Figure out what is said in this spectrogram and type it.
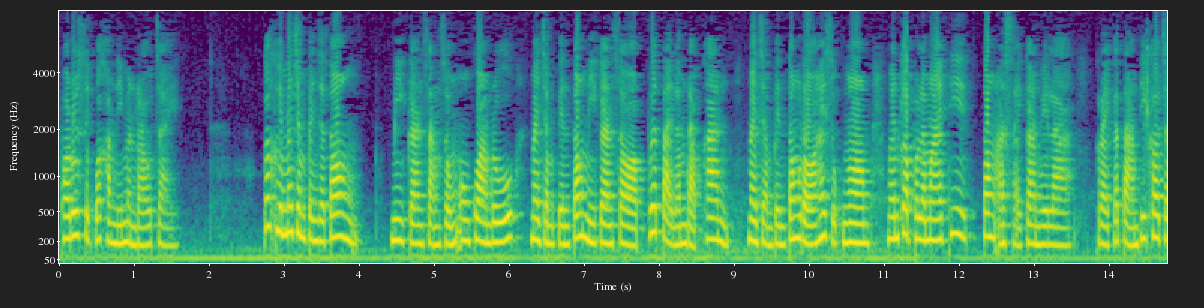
เพราะรู้สึกว่าคำนี้มันเร้าใจ ก็คือไม่จำเป็นจะต้องมีการสั่งสมองค์ความรู้ไม่จำเป็นต้องมีการสอบเพื่อไต่ลำดับขั้น ไม่จำเป็นต้องรอให้สุกงอม เหมือนกับผลไม้ที่ต้องอาศัยการเวลา ใครก็ตามที่เข้าใจ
